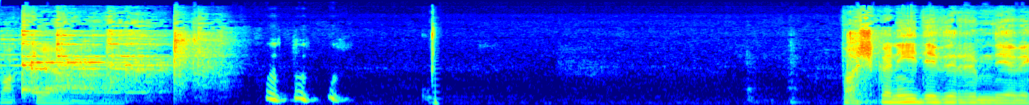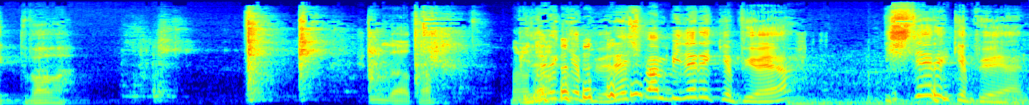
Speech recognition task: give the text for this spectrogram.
Bak ya. Başka neyi deviririm diye bekli baba. Şunu da. Bunu da Bilerek yapıyor. Resmen bilerek yapıyor ya. İsteyerek yapıyor yani.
